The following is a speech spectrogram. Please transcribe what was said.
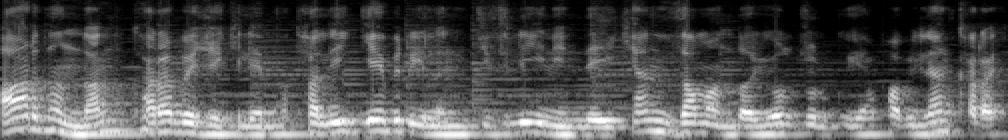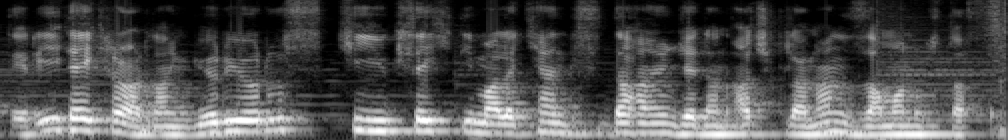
Ardından Karaböcek ile Natalie Gabriel'in gizli inindeyken zamanda yolculuğu yapabilen karakteri tekrardan görüyoruz ki yüksek ihtimalle kendisi daha önceden açıklanan zaman ustası.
